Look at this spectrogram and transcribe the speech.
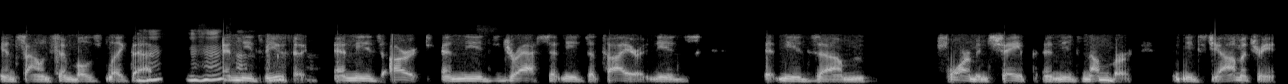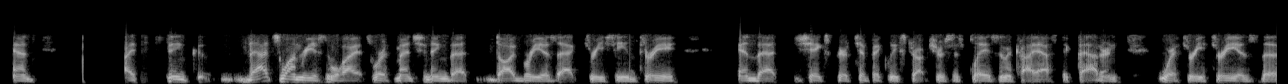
in sound symbols like that mm-hmm. Mm-hmm. and needs music and needs art and needs dress it needs attire it needs it needs um, form and shape it needs number it needs geometry and I think that's one reason why it's worth mentioning that Dogberry is Act Three, Scene Three, and that Shakespeare typically structures his plays in a chiastic pattern, where three three is the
